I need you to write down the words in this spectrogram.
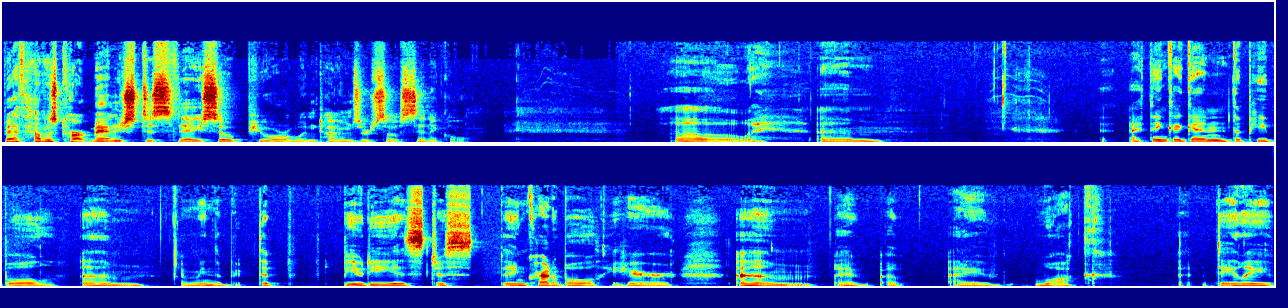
Beth, how does Carp manage to stay so pure when times are so cynical? Oh, um, I think again the people. Um, I mean the the beauty is just incredible here. Um, I uh, I walk daily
